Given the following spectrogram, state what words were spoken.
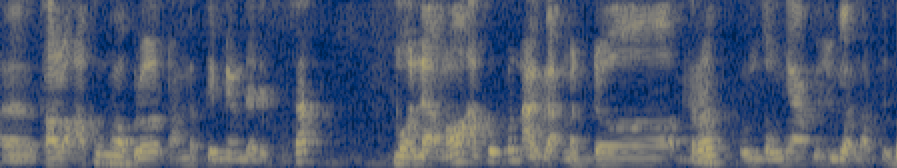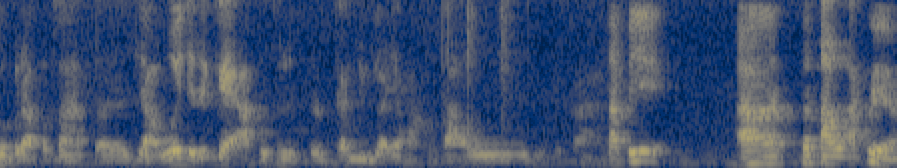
eh, kalau aku ngobrol sama tim yang dari pusat mau nggak mau aku pun agak medok. Terus untungnya aku juga ngerti beberapa bahasa Jawa jadi kayak aku selip-selipkan juga yang aku tahu gitu kan. Tapi uh, setahu aku ya,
